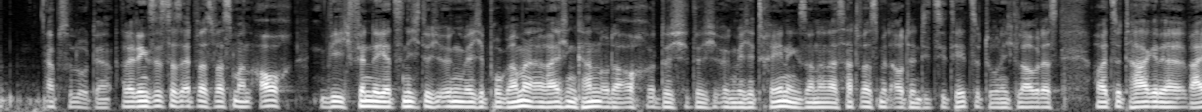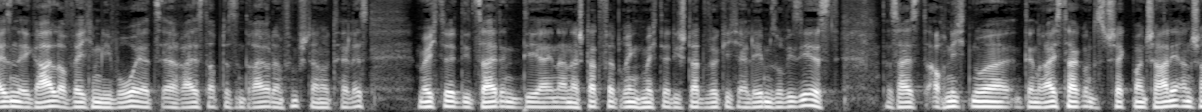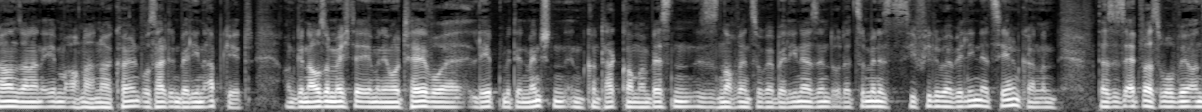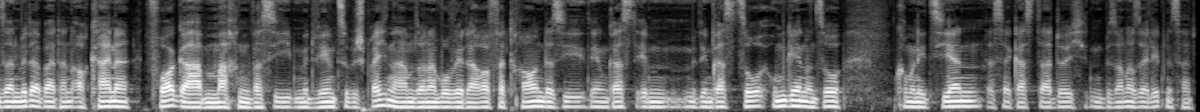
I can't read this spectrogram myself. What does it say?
Absolut, ja. Allerdings ist das etwas, was man auch, wie ich finde, jetzt nicht durch irgendwelche Programme erreichen kann oder auch durch, durch irgendwelche Trainings, sondern das hat was mit Authentizität zu tun. Ich glaube, dass heutzutage der Reisende, egal auf welchem Niveau jetzt er reist, ob das ein Drei- oder ein Fünf-Stern-Hotel ist, möchte die Zeit, in die er in einer Stadt verbringt, möchte er die Stadt wirklich erleben, so wie sie ist. Das heißt, auch nicht nur den Reichstag und das Checkpoint Charlie anschauen, sondern eben auch nach Neukölln, wo es halt in Berlin abgeht. Und genauso möchte er eben in dem Hotel, wo er lebt, mit den Menschen in Kontakt kommen. Am besten ist es noch, wenn es sogar Berliner sind oder zumindest sie viel über Berlin erzählen können. Und das ist etwas, wo wir unseren Mitarbeitern auch keine Vorgaben machen, was sie mit wem zu besprechen haben, sondern wo wir darauf vertrauen, dass sie dem Gast eben mit dem Gast so umgehen und so kommunizieren, dass der Gast dadurch ein besonderes Erlebnis hat.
